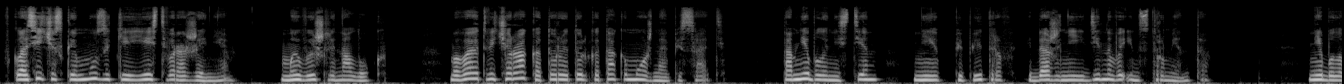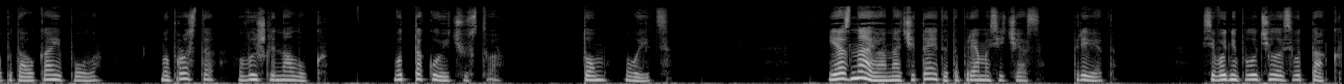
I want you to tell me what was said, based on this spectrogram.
В классической музыке есть выражение «мы вышли на луг». Бывают вечера, которые только так и можно описать. Там не было ни стен, ни пюпитров и даже ни единого инструмента. Не было потолка и пола. Мы просто вышли на луг. Вот такое чувство. Том Уэйтс. Я знаю, она читает это прямо сейчас. Привет. Сегодня получилось вот так.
